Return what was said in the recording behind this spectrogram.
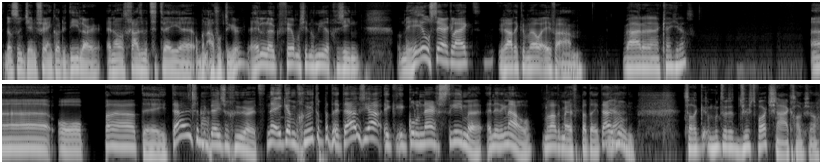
Dat is een James Franco, de dealer. En dan gaan ze met z'n tweeën op een avontuur. Een hele leuke film als je het nog niet hebt gezien. Wat me heel sterk lijkt, raad ik hem wel even aan. Waar eh, kijk je dat? Eh, op Pathé Thuis heb ik Ah. deze gehuurd. Nee, ik heb hem gehuurd op Pathé Thuis. Ja, ik, ik kon hem nergens streamen. En ik denk, nou, dan laat ik maar even Pathé Thuis Ja. doen. Zal ik, moeten we de Just Watch? Nou, ik geloof zo. Nee,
